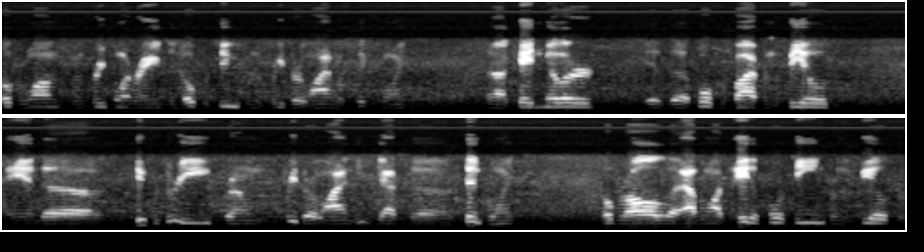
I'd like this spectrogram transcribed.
0 for 1 from three-point range, and 0 for 2 from the free throw line with six points. Uh, Caden Miller is uh, 4 for 5 from the field and uh, 2 for 3 from free throw line. He's got uh, 10 points. Overall, uh, Altamont's 8 of 14 from the field for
